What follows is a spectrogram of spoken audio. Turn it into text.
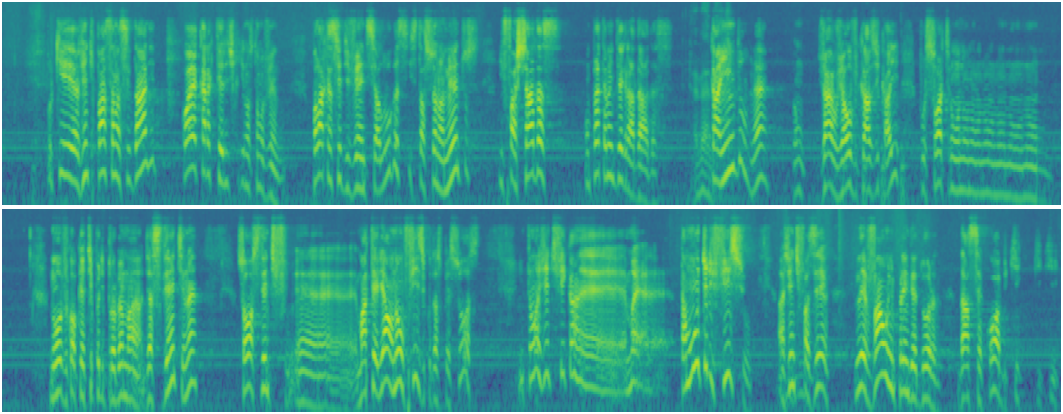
Porque a gente passa na cidade, qual é a característica que nós estamos vendo? Placas de vende se aluga estacionamentos e fachadas completamente degradadas. É caindo, né? Já, já houve casos de cair, por sorte não, não, não, não, não houve qualquer tipo de problema de acidente, né? Só acidente é, material, não físico das pessoas. Então a gente fica. É, é, tá muito difícil a gente fazer, levar o empreendedor da Secob, que, que, que,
